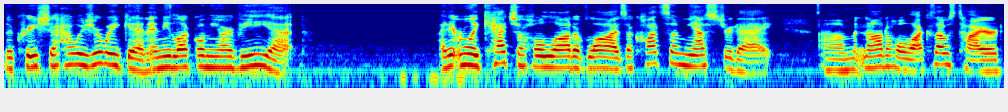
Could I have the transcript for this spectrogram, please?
Lucretia, how was your weekend? Any luck on the RV yet? I didn't really catch a whole lot of lives. I caught some yesterday, um, but not a whole lot because I was tired.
